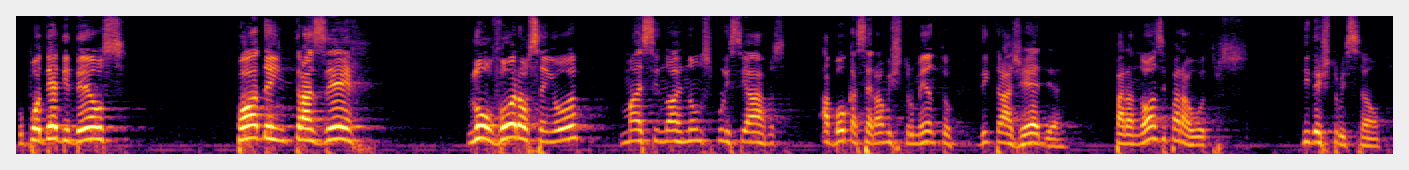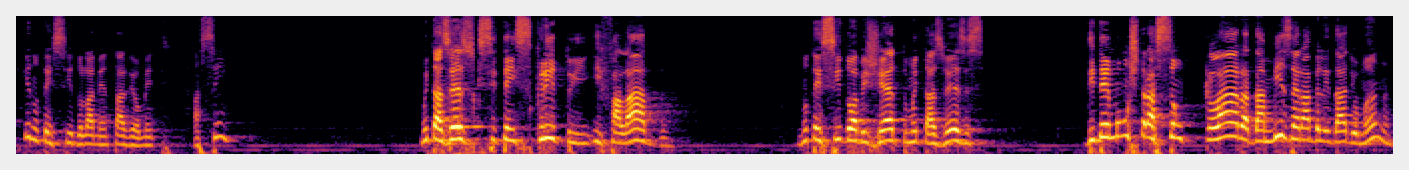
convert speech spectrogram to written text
o poder de Deus, podem trazer louvor ao Senhor, mas se nós não nos policiarmos, a boca será um instrumento de tragédia para nós e para outros, de destruição. E não tem sido, lamentavelmente, assim? Muitas vezes o que se tem escrito e, e falado, não tem sido objeto, muitas vezes, de demonstração clara da miserabilidade humana?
